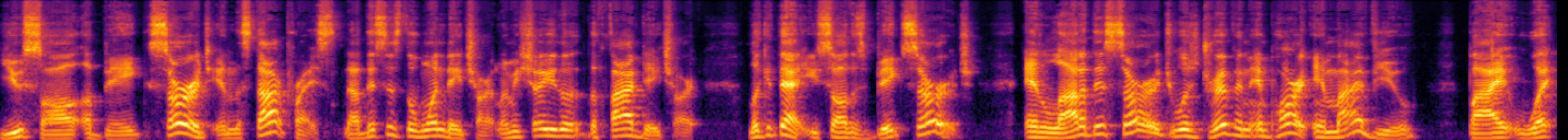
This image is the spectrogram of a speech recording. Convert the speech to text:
You saw a big surge in the stock price. Now this is the one day chart. Let me show you the, the five day chart. Look at that. You saw this big surge. And a lot of this surge was driven in part, in my view, by what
